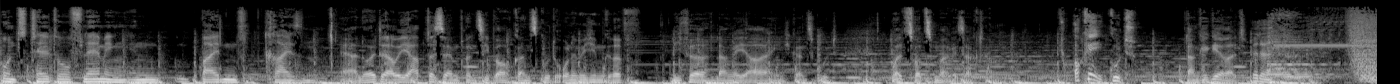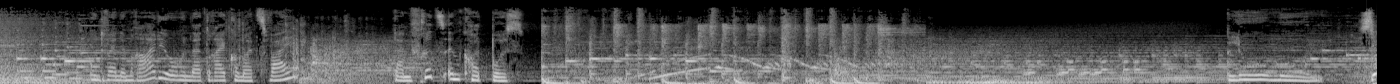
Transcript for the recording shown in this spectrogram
und Teltow-Fläming in beiden Kreisen. Ja, Leute, aber ihr habt das ja im Prinzip auch ganz gut ohne mich im Griff. Lief ja lange Jahre eigentlich ganz gut. Wollte es trotzdem mal gesagt haben. Okay, gut. Danke, Gerald. Bitte. Und wenn im Radio 103,2, dann Fritz in Cottbus. Blue Moon. So,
